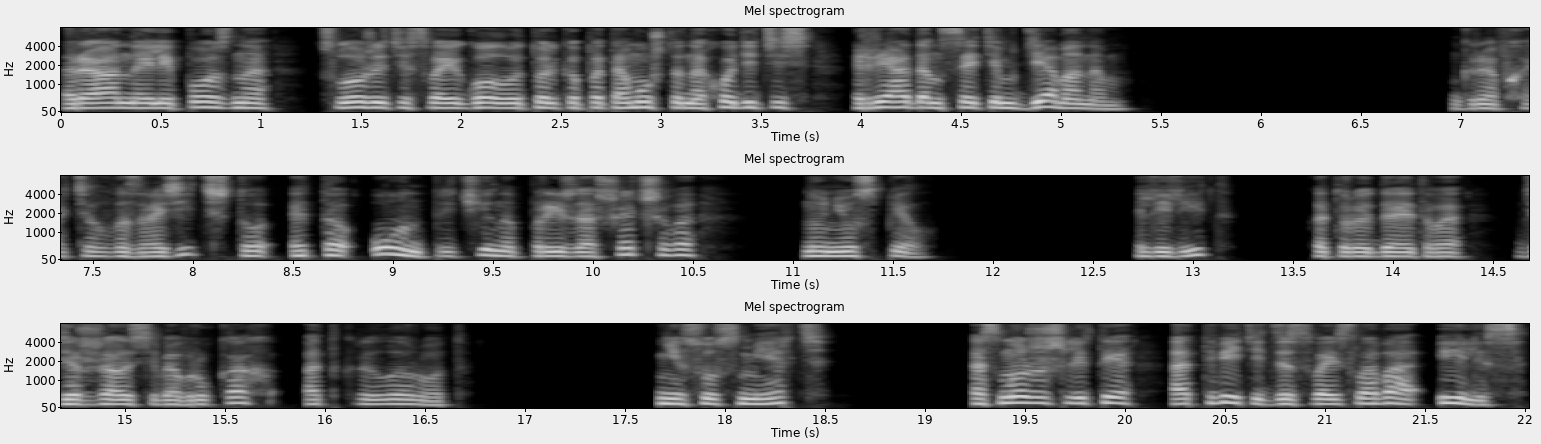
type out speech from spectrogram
рано или поздно, сложите свои головы только потому, что находитесь рядом с этим демоном. Граф хотел возразить, что это он причина произошедшего, но не успел. Лилит, которая до этого держала себя в руках, открыла рот. «Несу смерть? А сможешь ли ты ответить за свои слова, Элис?»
